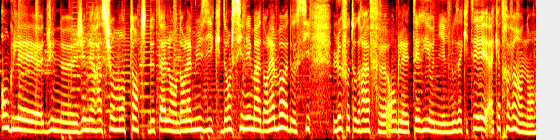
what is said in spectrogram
anglais d'une génération montante de talents dans la musique, dans le cinéma, dans la mode aussi. Le photographe anglais Terry O'Neill nous a quittés à 81 ans.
